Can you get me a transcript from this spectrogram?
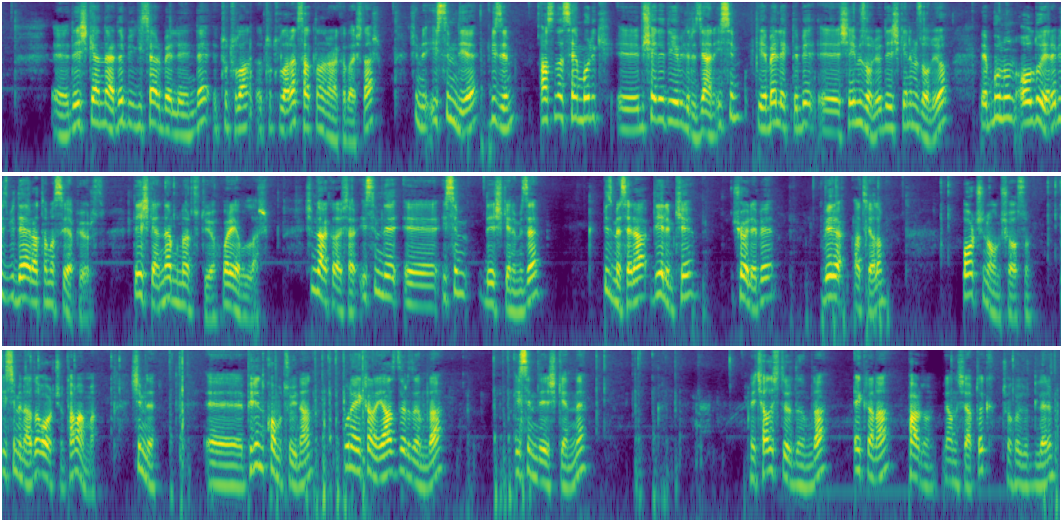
E, değişkenler de bilgisayar belleğinde tutulan tutularak saklanır arkadaşlar. Şimdi isim diye bizim aslında sembolik e, bir şey de diyebiliriz. Yani isim diye bellekte bir e, şeyimiz oluyor, değişkenimiz oluyor ve bunun olduğu yere biz bir değer ataması yapıyoruz. Değişkenler bunları tutuyor, variable'lar. Şimdi arkadaşlar isim de e, isim değişkenimize biz mesela diyelim ki şöyle bir veri atayalım. Orçun olmuş olsun. İsmin adı Orçun tamam mı? Şimdi e, print komutuyla bunu ekrana yazdırdığımda isim değişkenini ve çalıştırdığımda ekrana pardon yanlış yaptık. Çok özür dilerim.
